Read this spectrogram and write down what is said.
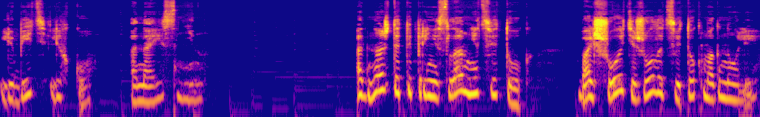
«Любить легко». Анаис Нин. Однажды ты принесла мне цветок, большой тяжелый цветок магнолии.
